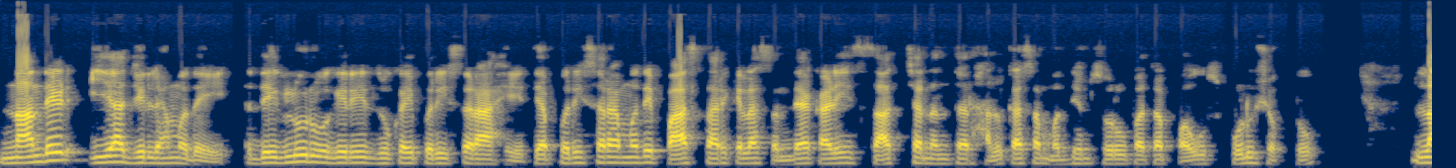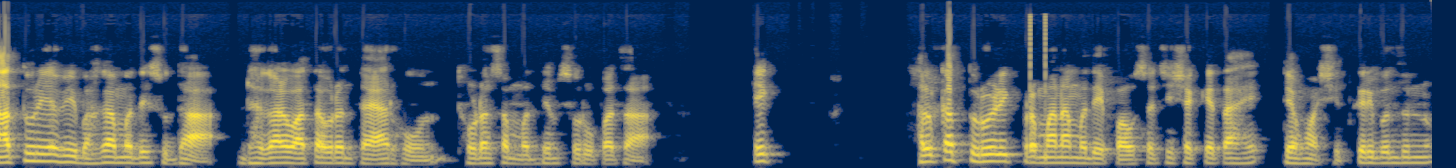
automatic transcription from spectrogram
नांदेड या जिल्ह्यामध्ये देगलूर वगैरे जो काही परिसर आहे त्या परिसरामध्ये पाच तारखेला संध्याकाळी सातच्या नंतर हलकासा मध्यम स्वरूपाचा पाऊस पडू शकतो. लातूर या विभागामध्ये सुद्धा ढगाळ वातावरण तयार होऊन थोडासा मध्यम स्वरूपाचा एक हलका तुरळक प्रमाणामध्ये पावसाची शक्यता आहे. तेव्हा शेतकरी बंधूंनो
